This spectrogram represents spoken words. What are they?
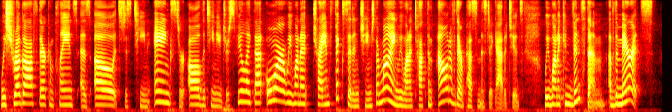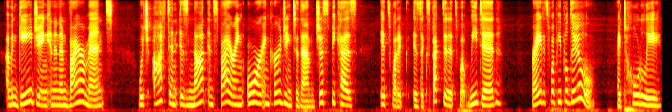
We shrug off their complaints as, oh, it's just teen angst, or all the teenagers feel like that. Or we want to try and fix it and change their mind. We want to talk them out of their pessimistic attitudes. We want to convince them of the merits of engaging in an environment which often is not inspiring or encouraging to them just because it's what it is expected, it's what we did, right? It's what people do. I totally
